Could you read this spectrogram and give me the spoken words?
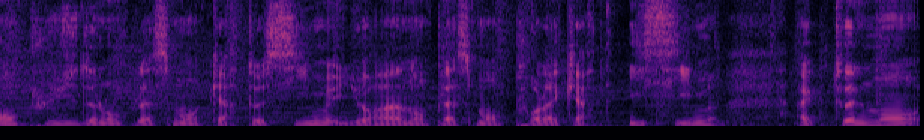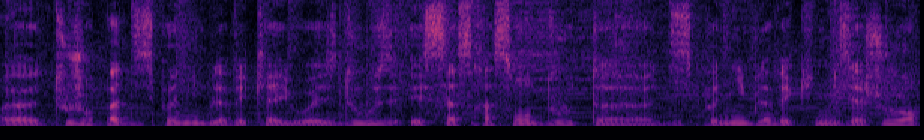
En plus de l'emplacement carte SIM, il y aura un emplacement pour la carte eSIM. Actuellement, euh, toujours pas disponible avec iOS 12 et ça sera sans doute euh, disponible avec une mise à jour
